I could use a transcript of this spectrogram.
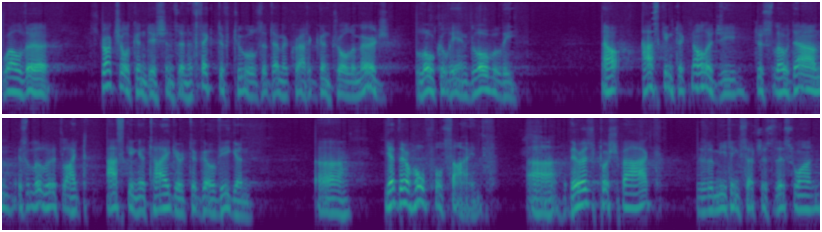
while the structural conditions and effective tools of democratic control emerge locally and globally. Now, asking technology to slow down is a little bit like asking a tiger to go vegan. Uh, yet there are hopeful signs. Uh, there is pushback. There's a meeting such as this one.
